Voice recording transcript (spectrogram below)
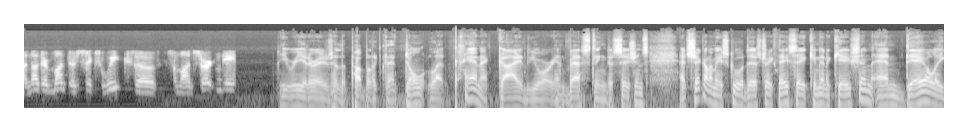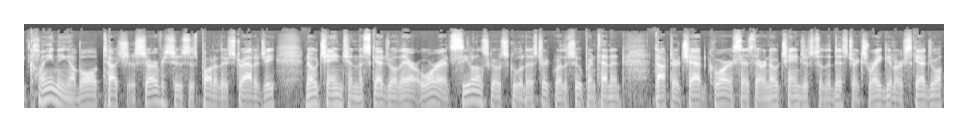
another month or six weeks of some uncertainty. He reiterated to the public that don't let panic guide your investing decisions. At Shikellamy School District, they say communication and daily cleaning of all touch surfaces is part of their strategy. No change in the schedule there or at Selinsgrove School District, where the superintendent, Dr. Chad Cohrs, says there are no changes to the district's regular schedule.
